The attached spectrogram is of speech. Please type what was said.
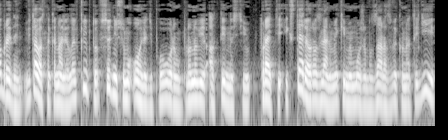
Добрий день, вітаю вас на каналі LiveCrypto. В сьогоднішньому огляді поговоримо про нові активності в проєкті Xtereo, розглянемо, які ми можемо зараз виконати дії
